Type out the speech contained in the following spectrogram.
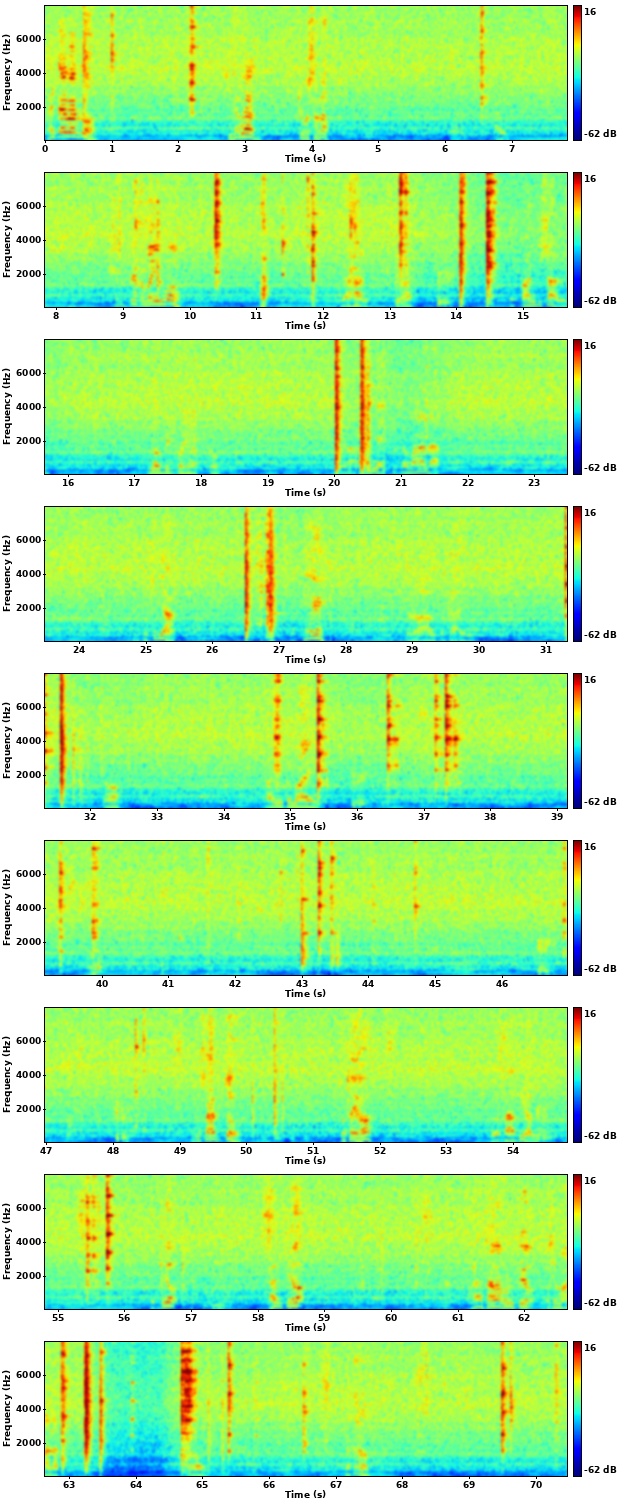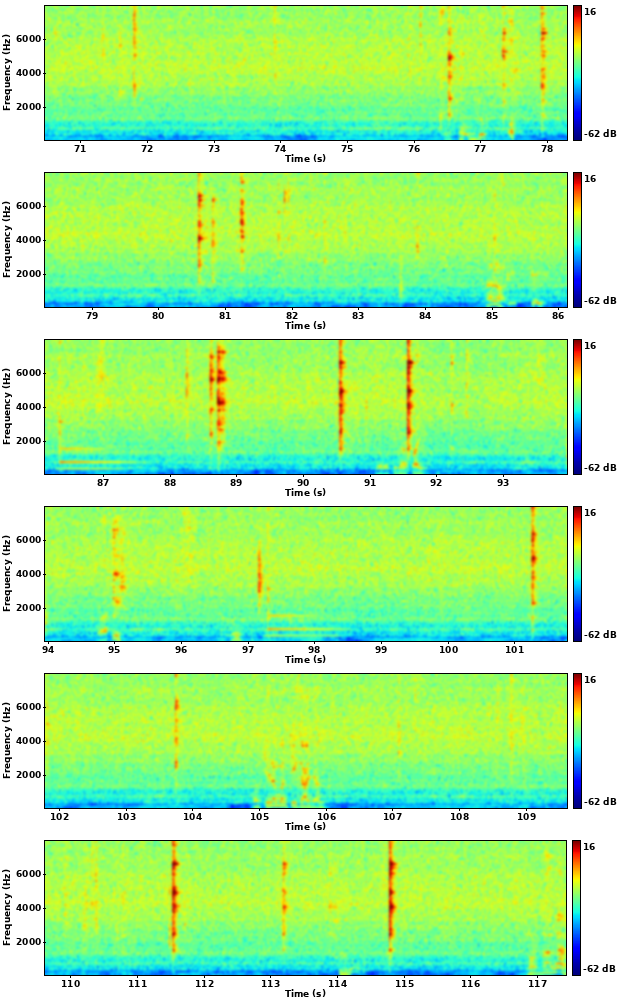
Ay, tayo ko. Sinangag. Ito masarap. Sarap na, kamayin mo. Yahan. Diba? Ang pandesal. Sinobin ko, hinap ko. Kinakain niya, ito na mahalak. Gusto niya. Okay. Pero ang pagkain. So, tayo kumain. Oh? Ano sabi to? Ito sa'yo? Ano sabi yan? Tuyo. Sabi tuyo. Ay, asawa ko ng tuyo kasi maalat. So, Ito. Alat ng ulo. Oh. Ano? Ako tinapay. Batis. Uh. Kunti lang mantika niyan. Mm. Haba nga.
